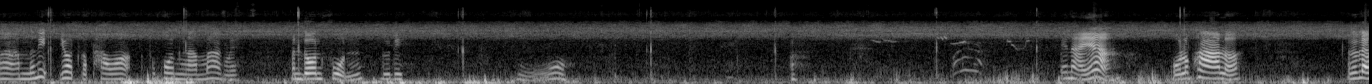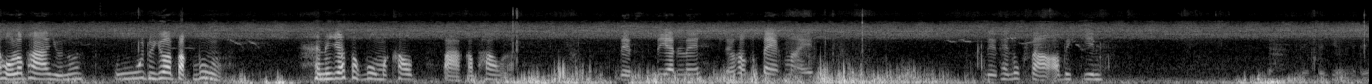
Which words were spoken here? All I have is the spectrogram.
งามนะนี่ยอดกะเพราอะทุกคนงามมากเลย มันโดนฝนดูดิโหอะ ไปไหนอะ โหระพาเหรอนั่นแหละโหระพาอยู่นู่นอู้ดูยอดผักบุ้งอันนี้ยอดผักบุ้งมาเข้าป่ากะเพราแล้วเด็ดเตียนเลย เดี๋ยวเขาก็แตกใหม่ เด็ดให้ลูกสาวเอาไปกินเด็ดไปเยอะเลยเด็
